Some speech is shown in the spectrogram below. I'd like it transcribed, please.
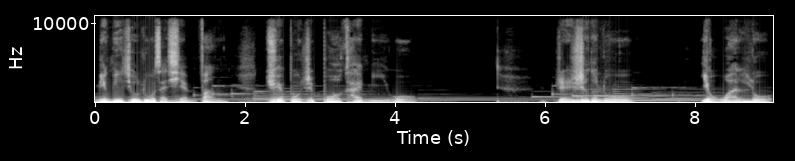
明明就路在前方，却不知拨开迷雾。人生的路有弯路，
